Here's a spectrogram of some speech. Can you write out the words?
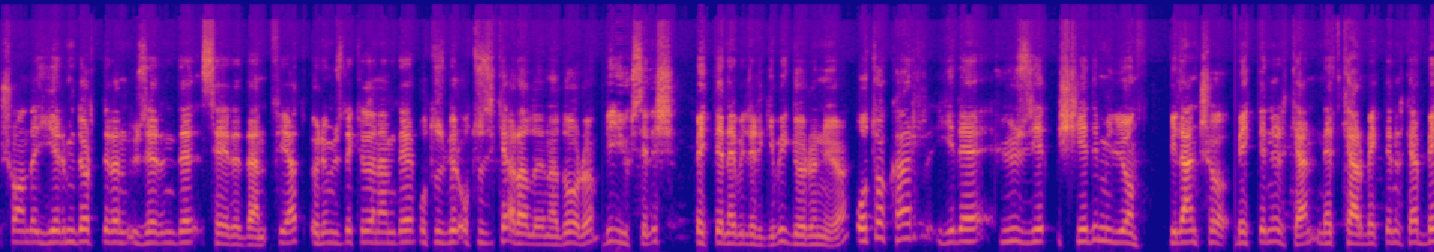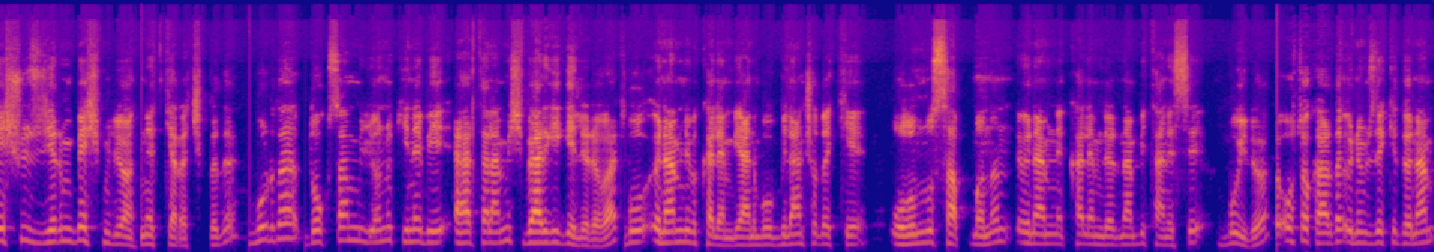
şu anda 24 liranın üzerinde seyreden fiyat önümüzdeki dönemde 31-32 aralığına doğru bir yükseliş beklenebilir gibi görünüyor. Otokar yine 177 milyon bilanço beklenirken, net kar beklenirken 525 milyon net kar açıkladı. Burada 90 milyonluk yine bir ertelenmiş vergi geliri var. Bu önemli bir kalem. Yani bu bilançodaki olumlu sapmanın önemli kalemlerinden bir tanesi buydu. Otokar'da önümüzdeki dönem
